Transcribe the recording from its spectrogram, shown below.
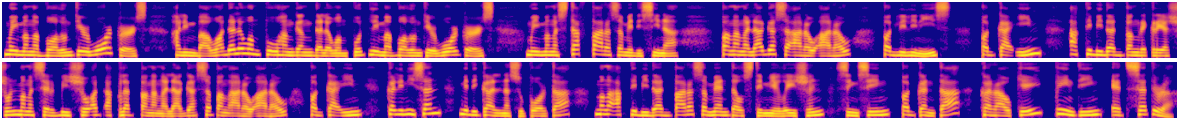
may mga volunteer workers, halimbawa 20 hanggang 25 volunteer workers, may mga staff para sa medisina, pangangalaga sa araw-araw, paglilinis, pagkain, aktibidad pangrekreasyon mga serbisyo at aklat pangangalaga sa pang-araw-araw, pagkain, kalinisan, medikal na suporta, mga aktibidad para sa mental stimulation, singsing, pagkanta, karaoke, painting, etc.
